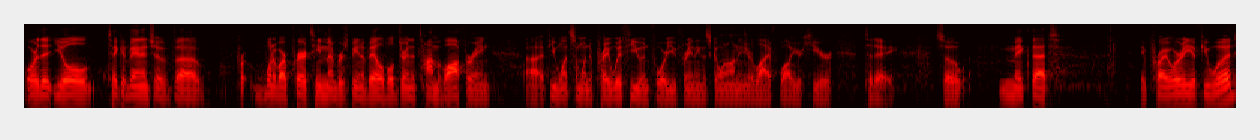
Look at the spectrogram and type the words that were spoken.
or that you'll take advantage of uh, pr- one of our prayer team members being available during the time of offering uh, if you want someone to pray with you and for you for anything that's going on in your life while you're here today. So make that a priority if you would.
